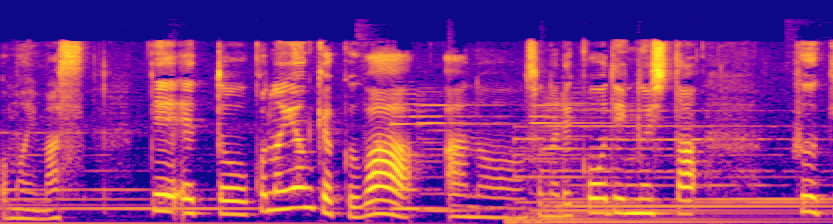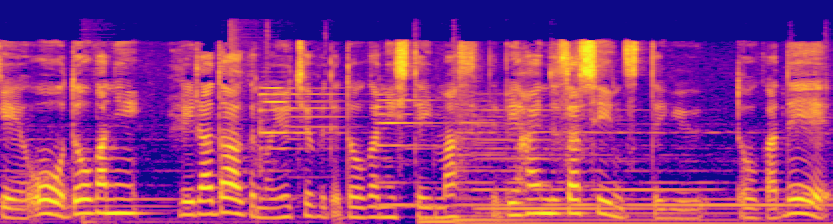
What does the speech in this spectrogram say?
思います。で、えっと、この4曲はあのそのレコーディングした風景を動画にリラダーグの YouTube で動画にしています。で Behind the Scenes っていう動画で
